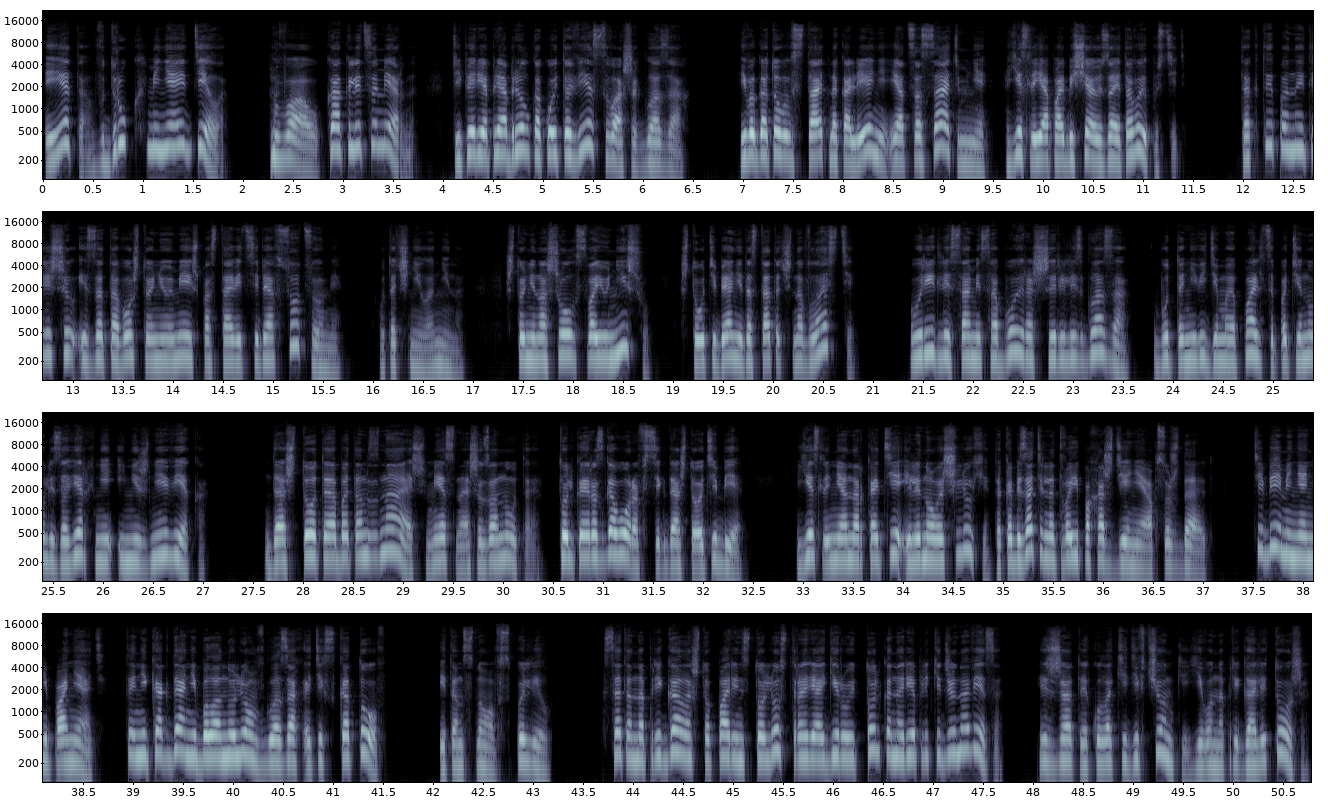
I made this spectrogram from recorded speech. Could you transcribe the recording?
И это вдруг меняет дело. Вау, как лицемерно. Теперь я приобрел какой-то вес в ваших глазах и вы готовы встать на колени и отсосать мне, если я пообещаю за это выпустить». «Так ты поныть решил из-за того, что не умеешь поставить себя в социуме?» — уточнила Нина. «Что не нашел свою нишу? Что у тебя недостаточно власти?» У Ридли сами собой расширились глаза, будто невидимые пальцы потянули за верхнее и нижнее веко. «Да что ты об этом знаешь, местная шизанутая? Только и разговоров всегда, что о тебе. Если не о наркоте или новой шлюхе, так обязательно твои похождения обсуждают. Тебе меня не понять. Ты никогда не была нулем в глазах этих скотов. Итан снова вспылил. Сета напрягало, что парень столь остро реагирует только на реплики Дженовеза. И сжатые кулаки девчонки его напрягали тоже.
